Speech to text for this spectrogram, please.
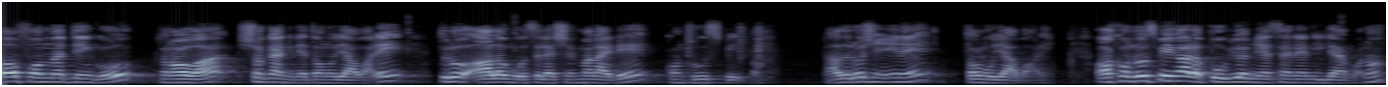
or formatting ကိုကျွန်တော်က shortcut အနေနဲ့သုံးလို့ရပါတယ်သူတို့အားလုံးကို selection မှတ်လိုက်တယ် control space ပါဒါဆိုလို့ရှိရင်လည်းသုံးလို့ရပါတယ်အော် control space ကတော့ပို့ပြီးတော့မြန်ဆန်တဲ့နည်းလမ်းပေါ့နော်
